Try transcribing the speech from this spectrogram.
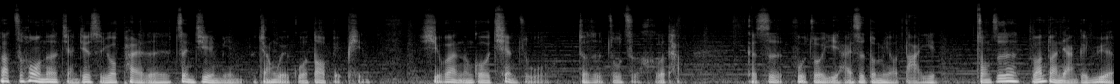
那之后呢？蒋介石又派了郑介民、蒋纬国到北平，希望能够劝阻，就是阻止和谈。可是傅作义还是都没有答应。总之，短短两个月，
